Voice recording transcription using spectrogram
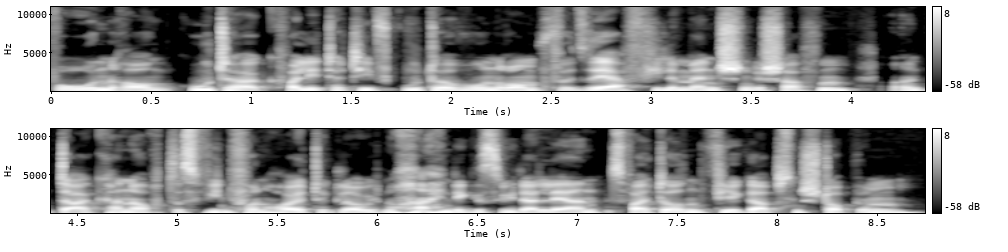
Wohnraum, guter, qualitativ guter Wohnraum für sehr viele Menschen geschaffen. Und da kann auch das Wien von heute, glaube ich, noch einiges wieder lernen. 2004 gab es einen Stopp im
